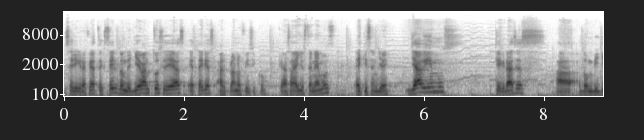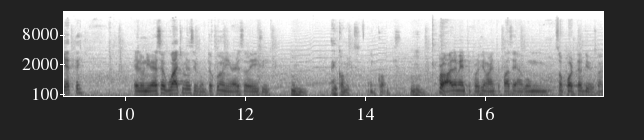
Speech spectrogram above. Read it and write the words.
serigrafía textil, donde llevan tus ideas etéreas al plano físico. Gracias a ellos tenemos X en Y. Ya vimos que gracias a Don Billete, el universo de Watchmen se juntó con el universo de DC En cómics. en cómics. Probablemente próximamente pase en algún soporte audiovisual.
